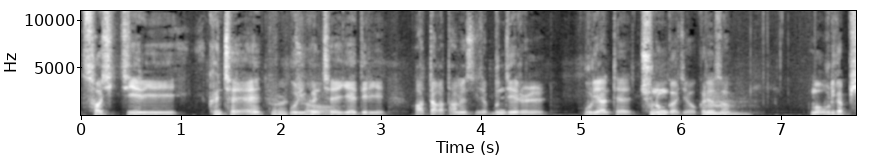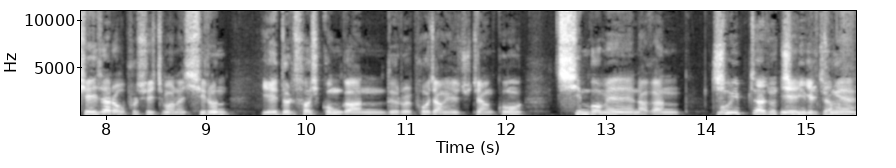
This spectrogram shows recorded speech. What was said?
서식지 근처에 그렇죠. 우리 근처에 얘들이 왔다 갔다 하면서 이제 문제를 우리한테 주는 거죠. 그래서 음. 뭐 우리가 피해자라고 볼 수 있지만은 실은 얘들 서식 공간들을 보장해 주지 않고 침범해 나간 뭐 침입자죠, 뭐 침입자. 예, 일종의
